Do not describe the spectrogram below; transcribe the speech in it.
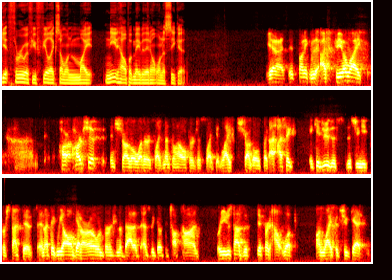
get through if you feel like someone might need help, but maybe they don't want to seek it? Yeah, it's funny because I feel like um, hardship and struggle, whether it's like mental health or just like life struggles, like I, I think it gives you this this unique perspective, and I think we all get our own version of that as, as we go through tough times, where you just have this different outlook on life that you get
